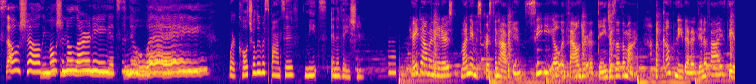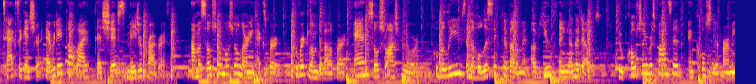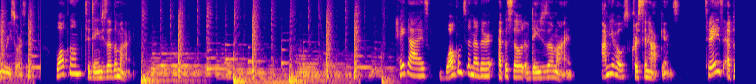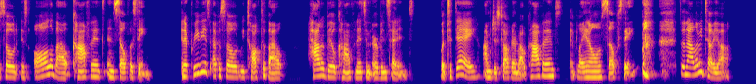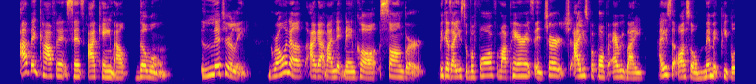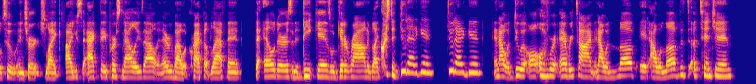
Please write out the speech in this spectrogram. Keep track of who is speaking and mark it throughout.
Speaker 1: Social emotional learning, it's the new wave. Where culturally responsive meets innovation.
Speaker 2: Hey Dominators, my name is Kristen Hopkins, CEO and founder of Dangers of the Mind, a company that identifies the attacks against your everyday thought life that shifts major progress. I'm a social emotional learning expert, curriculum developer, and social entrepreneur who believes in the holistic development of youth and young adults through culturally responsive and culturally affirming resources. Welcome to Dangers of the Mind. Hey guys, welcome to another episode of Dangers of the Mind. I'm your host, Kristen Hopkins. Today's episode is all about confidence and self esteem. In a previous episode, we talked about how to build confidence in urban settings. But today, I'm just talking about confidence and playing on self esteem. so now let me tell y'all, I've been confident since I came out the womb. Literally, growing up, I got my nickname called Songbird because I used to perform for my parents in church. I used to perform for everybody. I used to also mimic people too in church. Like I used to act their personalities out and everybody would crack up laughing. The elders and the deacons would get around and be like, Kristen, do that again, do that again. And I would do it all over every time. And I would love it. I would love the attention.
